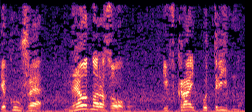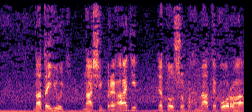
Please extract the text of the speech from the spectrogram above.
яку вже неодноразово і вкрай потрібно надають нашій бригаді для того, щоб гнати ворога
